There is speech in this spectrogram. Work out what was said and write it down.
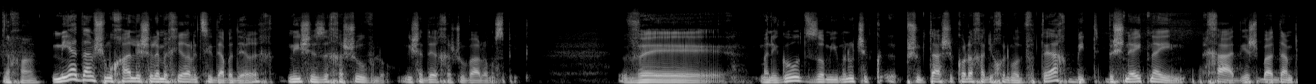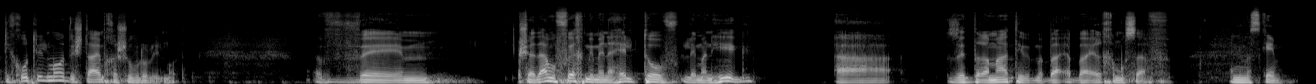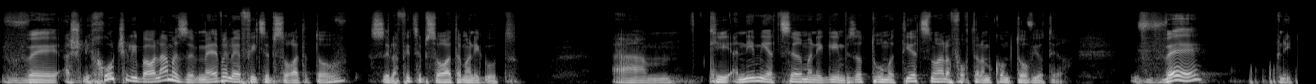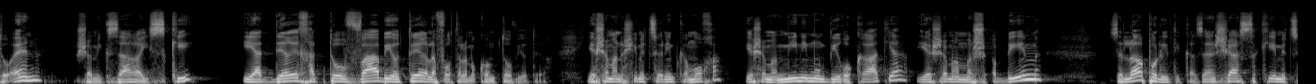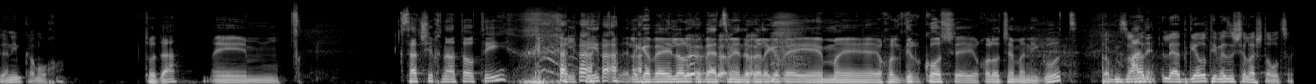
נכון. מי אדם שמוכן לשלם מחיר על הצידה בדרך? מי שזה חשוב לו, מי שהדרך חשובה לו מספיק. ומנהיגות זו מיומנות פשוטה שכל אחד יכול ללמוד ולפתח בשני תנאים. אחד, יש באדם פתיחות ללמוד, ושתיים, חשוב לו ללמוד. וכשאדם הופך ממנהל טוב למנהיג, זה דרמטי בערך המוסף. אני מסכים. והשליחות שלי בעולם הזה, מעבר להפיץ את בשורת הטוב, זה להפיץ את בשורת המנהיגות. אמ, כי אני מייצר מנהיגים, וזאת תרומתי הצנועה להפוך אותה למקום טוב יותר. ואני טוען שהמגזר העסקי היא הדרך הטובה ביותר להפוך אותה למקום טוב יותר. יש שם אנשים מצוינים כמוך, יש שם מינימום בירוקרטיה, יש שם משאבים. זה לא הפוליטיקה, זה אנשי עסקים מצוינים כמוך. תודה. אמ, קצת שכנעת אותי, חלקית, לגבי, לא לגבי עצמי, אני מדבר לגבי אמ, יכולת לרכוש אה, יכולות של מנהיגות. אתה מוזמן אני... לאתגר אותי עם איזה שאלה שאתה רוצה.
